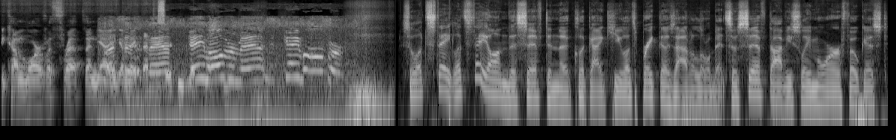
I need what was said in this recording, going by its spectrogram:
become more of a threat, then yeah, That's you got to make that man. decision. Game over, man. It's game over. So let's stay let's stay on the Syft and the Click IQ. Let's break those out a little bit. So Syft obviously more focused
